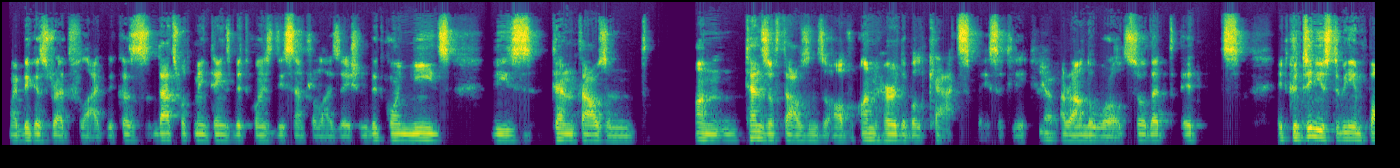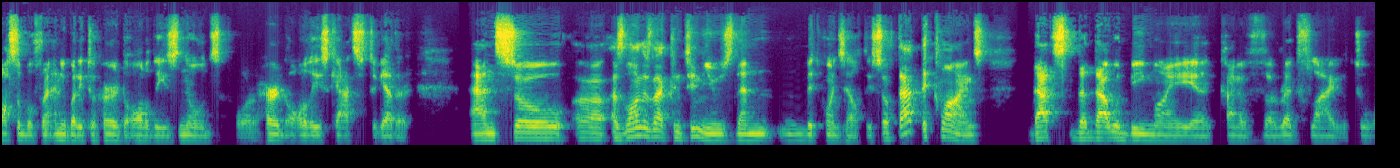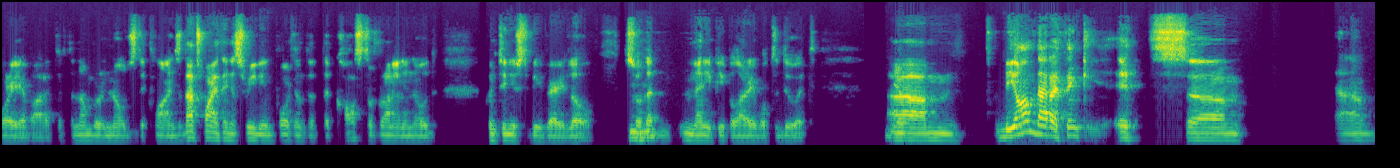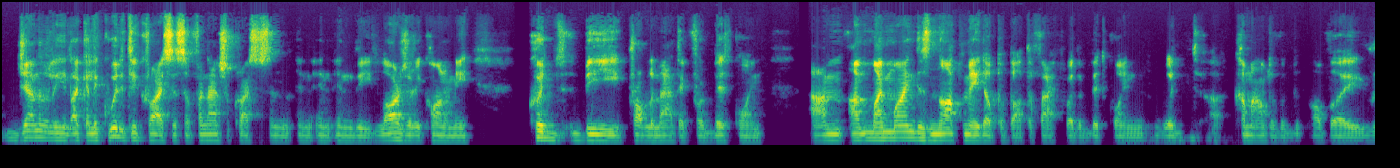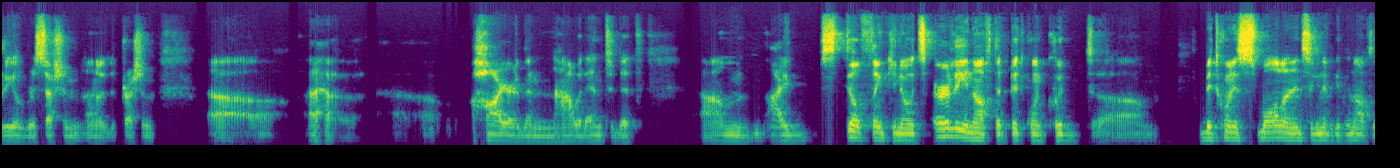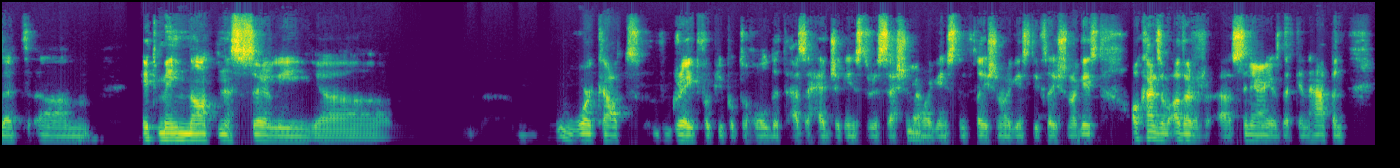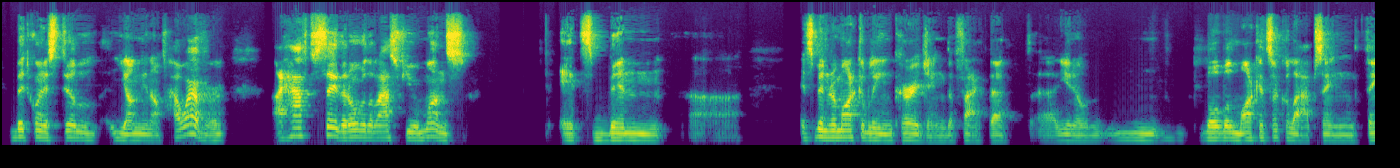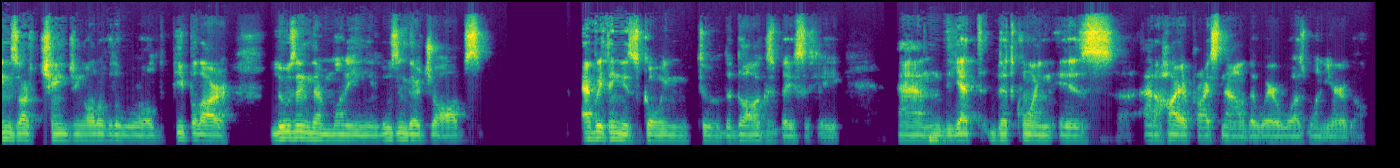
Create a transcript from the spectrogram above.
my biggest red flag because that's what maintains Bitcoin's decentralization. Bitcoin needs these 10,000 un, tens of thousands of unherdable cats basically yep. around the world so that it's it continues to be impossible for anybody to herd all of these nodes or herd all of these cats together and so uh, as long as that continues then bitcoin's healthy so if that declines that's that that would be my uh, kind of uh, red flag to worry about it if the number of nodes declines and that's why i think it's really important that the cost of running a node continues to be very low so mm-hmm. that many people are able to do it yeah. um, beyond that i think it's um, uh, generally like a liquidity crisis a financial crisis in, in, in the larger economy could be problematic for bitcoin um, um, my mind is not made up about the fact whether Bitcoin would uh, come out of a, of a real recession and a depression uh, uh, higher than how it entered it. Um, I still think you know it's early enough that Bitcoin could. Um, Bitcoin is small and insignificant enough that um, it may not necessarily uh, work out great for people to hold it as a hedge against the recession yeah. or against inflation or against deflation or against all kinds of other uh, scenarios that can happen. Bitcoin is still young enough. However, I have to say that over the last few months, it's been uh, it's been remarkably encouraging. The fact that uh, you know global markets are collapsing, things are changing all over the world, people are losing their money, losing their jobs, everything is going to the dogs basically and yet bitcoin is uh, at a higher price now than where it was one year ago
